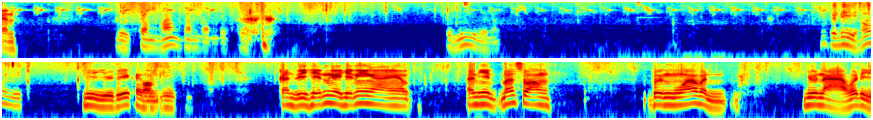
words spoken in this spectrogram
กัน นี่จำห้างจำกันไปเพื่อตัวนี้เลยเนาะนี่ก็ดีเฮาอีกนี่อยู่ดีกันลองอีกกันสิเห็นก็เห็นง่ายๆครับ อันนี้มาซองเบิ่งงัวมันอยู่หนาพอดี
